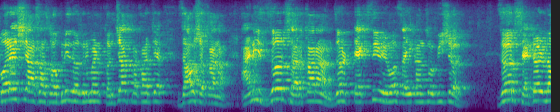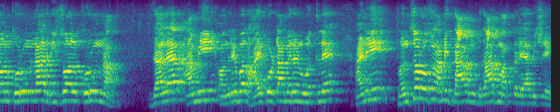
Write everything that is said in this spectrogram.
बरेचशे आसा सबलीज अग्रीमेंट खंयच्याच प्रकारचे जावं शकना. आनी जर सरकारान जर टॅक्सी वेवसायिकांचो विशय जर सेटल डावन करूंक ना रिजॉल्व करूंक ना जाल्यार आमी ऑनरेबल हायकोर्टा मेरेन वतले. आनी थंयसर वचून आमी दाद दाद मागतले ह्या विशयी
